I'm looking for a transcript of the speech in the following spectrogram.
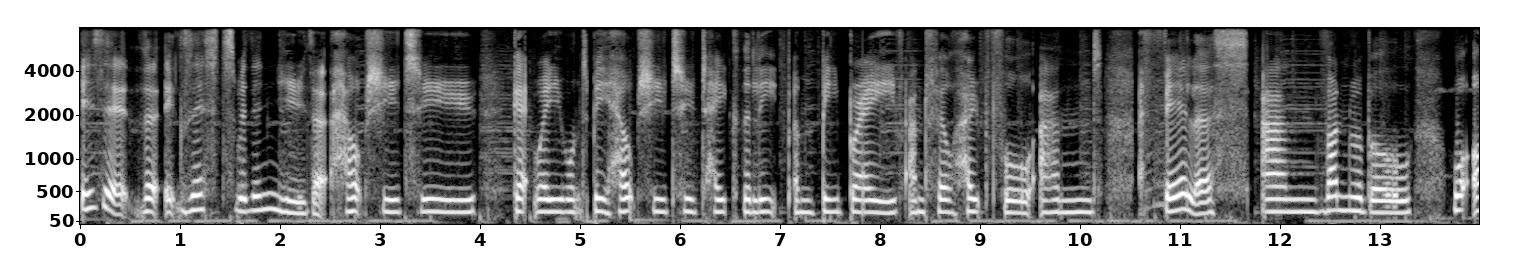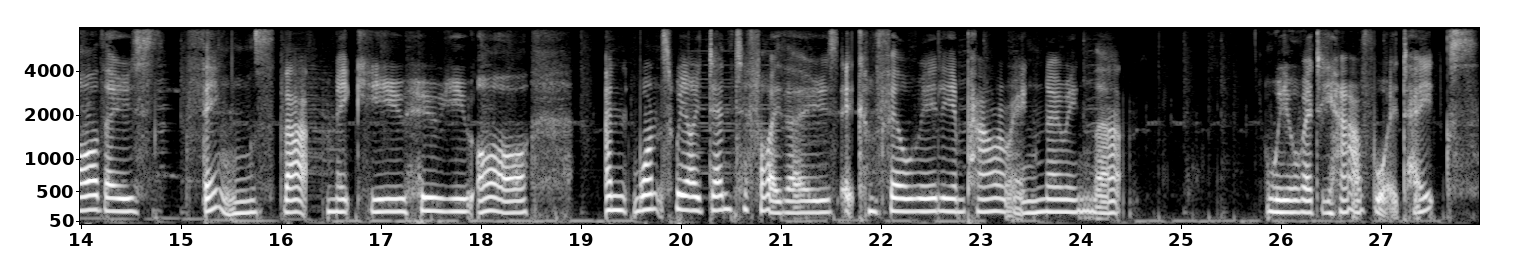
is it that exists within you that helps you to get where you want to be, helps you to take the leap and be brave and feel hopeful and fearless and vulnerable? What are those things that make you who you are? And once we identify those, it can feel really empowering knowing that we already have what it takes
